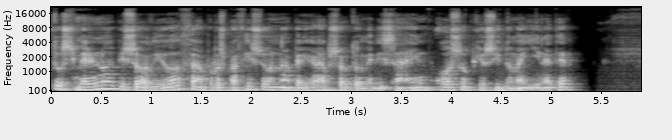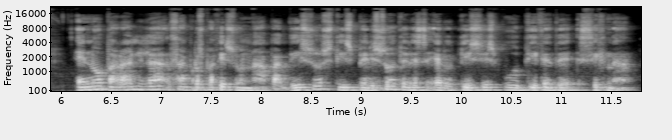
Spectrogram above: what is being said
Στο σημερινό επεισόδιο θα προσπαθήσω να περιγράψω το Medisign όσο πιο σύντομα γίνεται, ενώ παράλληλα θα προσπαθήσω να απαντήσω στις περισσότερες ερωτήσεις που τίθεται συχνά.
